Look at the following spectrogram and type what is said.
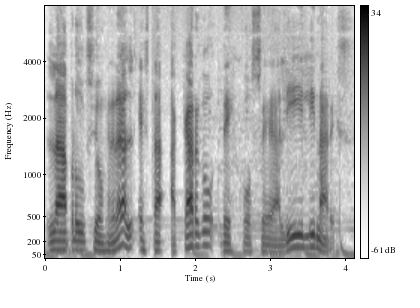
La producción general está a cargo de José Alí Linares.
